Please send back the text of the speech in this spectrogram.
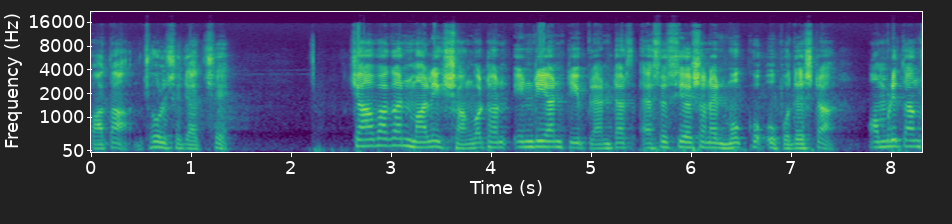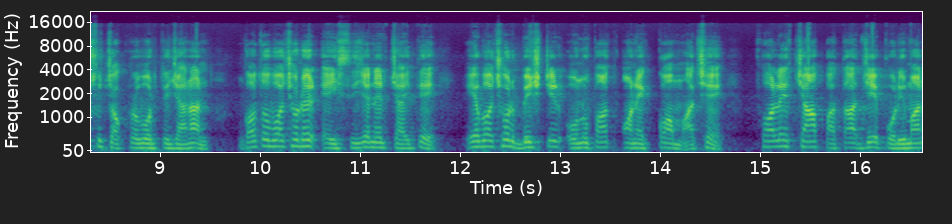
পাতা ঝলসে যাচ্ছে। চা বাগান মালিক সংগঠন ইন্ডিয়ান টি প্ল্যান্টার্স অ্যাসোসিয়েশনের মুখ্য উপদেষ্টা অমৃতাংশু চক্রবর্তী জানান গত বছরের এই সিজনের চাইতে এবছর বৃষ্টির অনুপাত অনেক কম আছে। ফলে চা পাতা যে পরিমাণ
